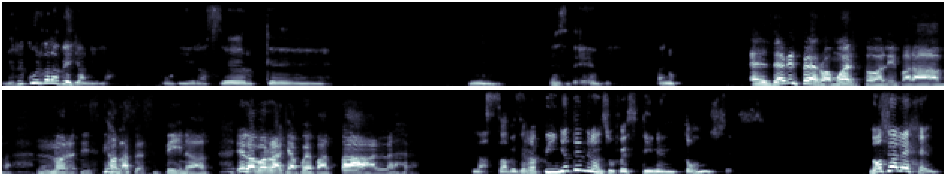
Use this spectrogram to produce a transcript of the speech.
Me recuerda a la bella Nila. Pudiera ser que... Mm, es débil. Ah, no. El débil perro ha muerto, Ali Farab. No resistió las espinas y la hemorragia fue fatal. Las aves de rapiña tendrán su festín entonces. No se alejen.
